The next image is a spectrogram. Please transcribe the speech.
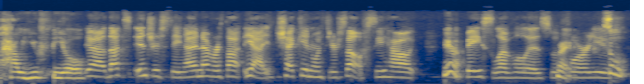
how you feel Yeah. That's interesting. I never thought, yeah, check in with yourself, see how yeah base level is right before you. so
